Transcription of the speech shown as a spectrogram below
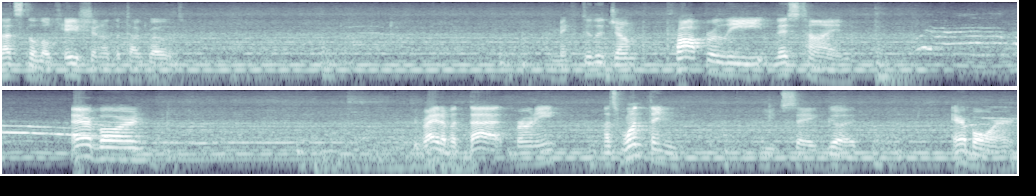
That's the location of the tugboat. Make it to the jump properly this time. Airborne! You're right about that, Bernie. That's one thing you'd say good. Airborne.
